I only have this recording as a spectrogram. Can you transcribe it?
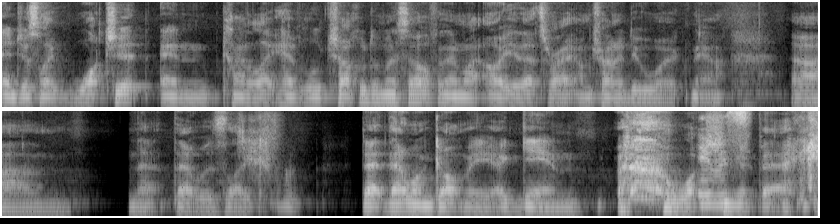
and just like watch it and kind of like have a little chuckle to myself, and then I'm like, oh yeah, that's right, I'm trying to do work now. Um, and that that was like that that one got me again watching it, was- back.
